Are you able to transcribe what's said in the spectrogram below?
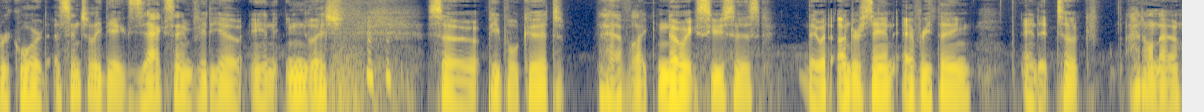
record essentially the exact same video in English. so people could have like no excuses. They would understand everything. And it took, I don't know,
